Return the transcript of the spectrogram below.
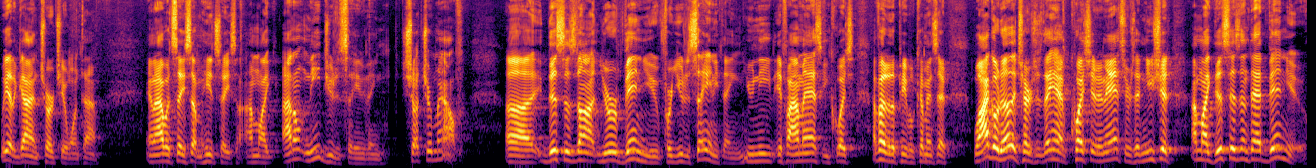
We had a guy in church here one time, and I would say something, he'd say something. I'm like, I don't need you to say anything. Shut your mouth. Uh, this is not your venue for you to say anything. You need, if I'm asking questions, I've had other people come in and say, Well, I go to other churches, they have question and answers, and you should. I'm like, This isn't that venue.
